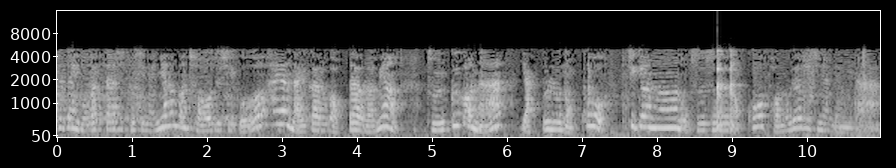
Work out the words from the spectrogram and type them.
설탕이 녹았다 싶으시면요. 한번 저어주시고 하얀 날가루가 없다 그러면 불 끄거나 약불로 넣고 튀겨놓은 옥수수 넣고 버무려 주시면 됩니다.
